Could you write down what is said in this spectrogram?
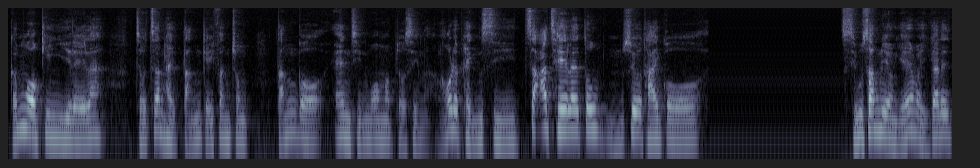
咁我建議你咧，就真係等幾分鐘，等個 engine warm up 咗先啦。我哋平時揸車咧都唔需要太過小心呢樣嘢，因為而家啲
